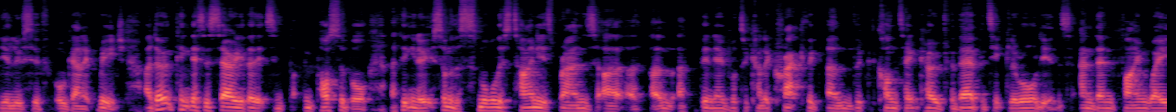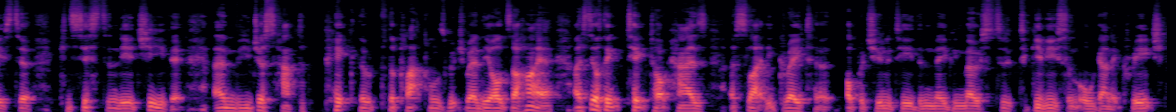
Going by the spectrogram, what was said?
the elusive organic reach i don't think necessarily that it's impossible i think you know some of the smallest tiniest brands uh, um, have been able to kind of crack the, um, the content code for their particular audience and then find ways to consistently achieve it and you just have to pick the, the platforms which where the odds are higher i still think tiktok has a slightly greater opportunity than maybe most to, to give you some organic reach.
